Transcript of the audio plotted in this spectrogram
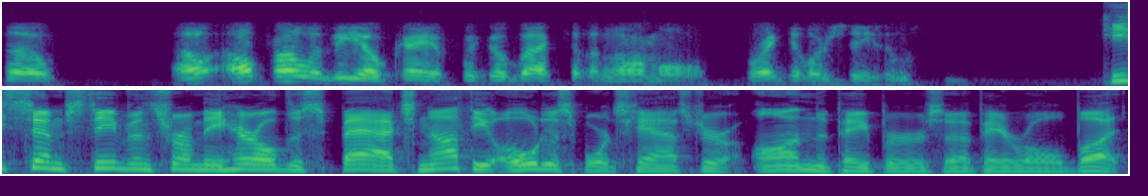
So I'll, I'll probably be okay if we go back to the normal regular seasons. He's Tim Stephens from the Herald Dispatch, not the oldest sportscaster on the paper's uh, payroll, but,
